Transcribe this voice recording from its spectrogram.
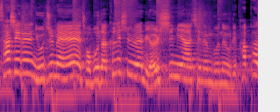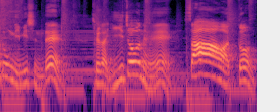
사실은 요즘에 저보다 클래시 로얄을 열심히 하시는 분은 우리 파파동님이신데 제가 이전에 쌓아왔던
